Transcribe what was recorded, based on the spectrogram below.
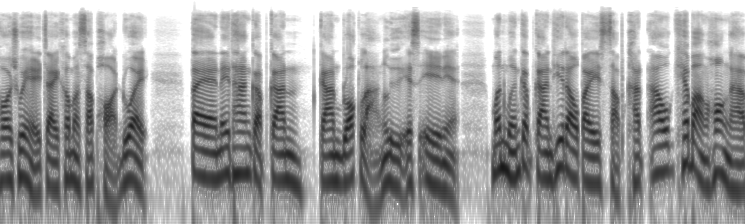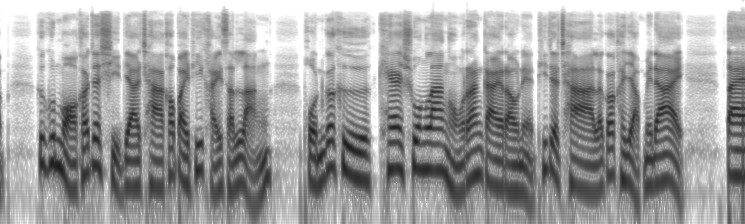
ท่อช่วยหายใจเข้ามาซัพพอร์ตด้วย แต่ในทางกลับกันการบล็อกหลังหรือ SA เนี่ยมันเหมือนกับการที่เราไปสับคัดเอาแค่บางห้องครับคือคุณหมอเขาจะฉีดยาชาเข้าไปที่ไขสันหลัง ผลก็คือแค่ช่วงล่างของร่างกายเราเนี่ยที่จะชาแล้วก็ขยับไม่ได้ แต่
